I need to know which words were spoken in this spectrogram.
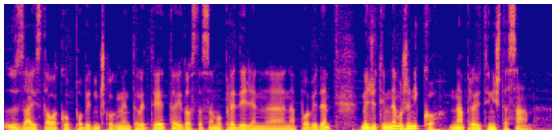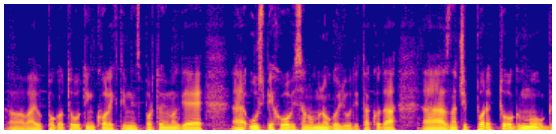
zaista ovako pobjedničkog mentaliteta i dosta sam opredjeljen na pobjede. Međutim, ne može niko napraviti ništa sam ovaj, pogotovo u tim kolektivnim sportovima gdje je e, uspjeh ovisan o mnogo ljudi. Tako da, e, znači, pored tog mog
